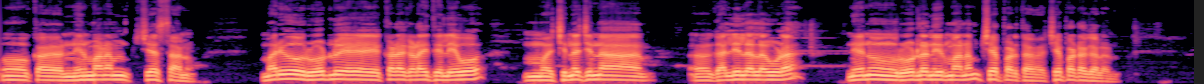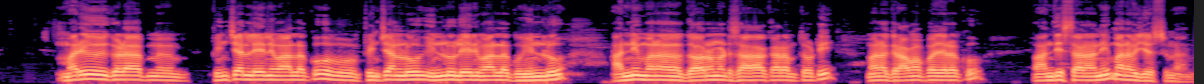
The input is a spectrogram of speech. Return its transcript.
ఒక నిర్మాణం చేస్తాను. మరియు రోడ్లు ఎక్కడెక్కడైతే లేవో చిన్న చిన్న గల్లీలలో కూడా నేను రోడ్ల నిర్మాణం చేపడతా చేపట్టగలను. మరియు ఇక్కడ పింఛన్ లేని వాళ్ళకు పింఛన్లు ఇండ్లు లేని వాళ్ళకు ఇండ్లు అన్నీ మన గవర్నమెంట్ సహకారంతో మన గ్రామ ప్రజలకు అందిస్తానని మనవి చేస్తున్నాను.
